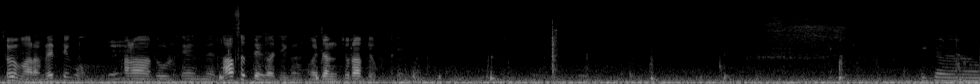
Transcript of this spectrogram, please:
저기 봐라 몇 대고 하나 둘셋넷 다섯 대가 지금 어장줄 앞에 붙어 있네. 지금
